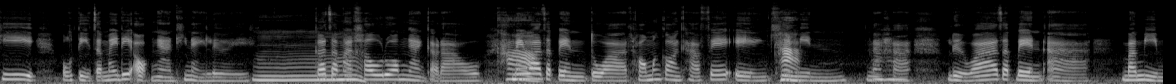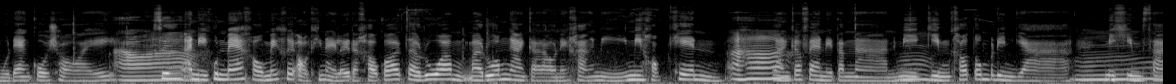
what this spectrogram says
ที่ปกติจะไม่ได้ออกงานที่ไหนเลยอืมก็จะมาเข้าร่วมงานกับเราค่ะไม่ว่าจะเป็นตัวท้องมังกรคาเฟ่เอง คีค่ะมินนะคะ หรือว่าจะเป็นอ่า บะหมี่หมูแดงโกชอยอ่าซึ่งอันนี้คุณแม่เขาไม่เคยออกที่ไหนเลยแต่เขาก็จะร่วมมาร่วมงานกับเราในครั้งนี้ มีฮอกเคนอ่าฮะร้านกาแฟในตำนานอืมมีกิมข้าวต้มปริญญาอืมมีคิมซา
